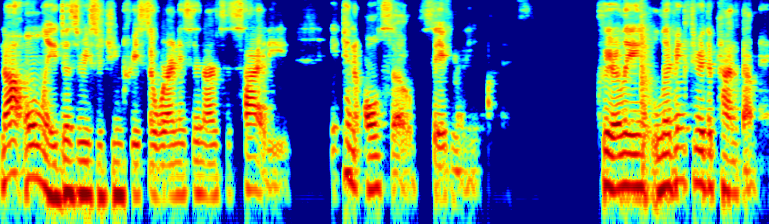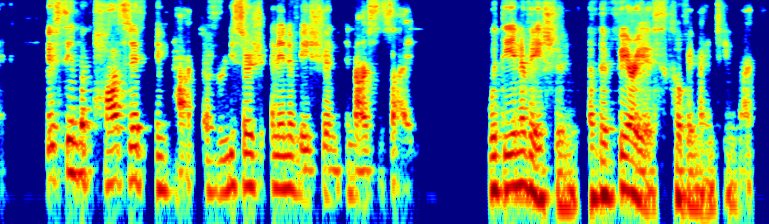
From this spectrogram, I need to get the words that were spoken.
Not only does research increase awareness in our society, it can also save many lives. Clearly, living through the pandemic, we've seen the positive impact of research and innovation in our society with the innovation of the various COVID 19 vaccines.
